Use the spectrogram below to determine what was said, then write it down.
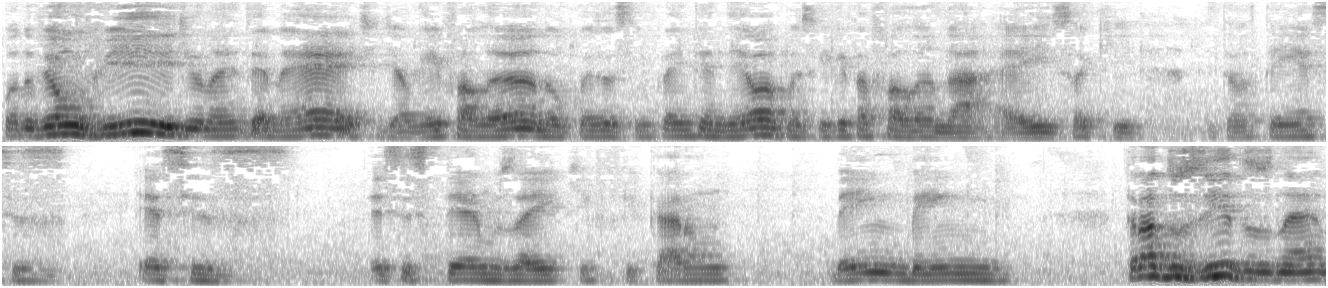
quando vê um vídeo na internet de alguém falando ou coisa assim para entender, ó, oh, mas o que que tá falando? Ah, é isso aqui. Então tem esses, esses, esses termos aí que ficaram bem, bem traduzidos né,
